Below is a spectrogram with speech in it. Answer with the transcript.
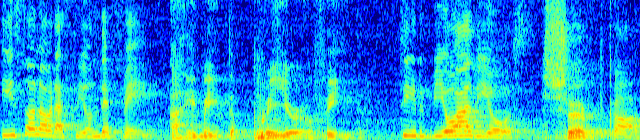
hizo la oración de fe, and he made the prayer of faith, sirvió a Dios, served God,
